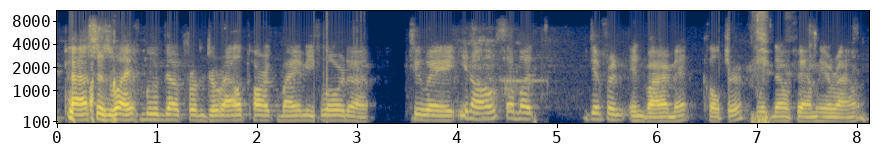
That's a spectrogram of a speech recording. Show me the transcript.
Pastor's wife moved up from Doral Park, Miami, Florida, to a you know somewhat different environment, culture with no family around.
